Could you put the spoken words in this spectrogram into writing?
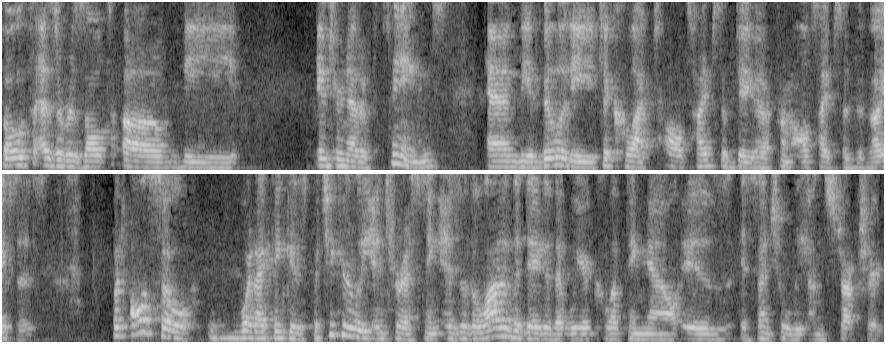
both as a result of the Internet of Things and the ability to collect all types of data from all types of devices. But also, what I think is particularly interesting is that a lot of the data that we are collecting now is essentially unstructured.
